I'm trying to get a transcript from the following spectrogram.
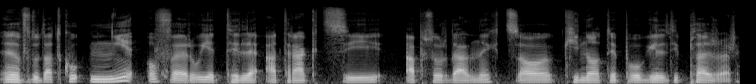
W dodatku nie oferuje tyle atrakcji absurdalnych, co kino typu Guilty Pleasure.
